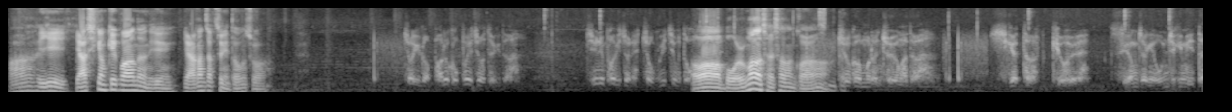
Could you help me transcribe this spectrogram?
아, 이게 야시경 끼고 하는 이 야간 작전이 너무 좋아. 진입하기 전에 쪽 위치부터 와, 뭐 얼마나 잘 사는 거야. 주 건물은 조용하다. 시계탑, 교회, 수영장에 움직임이 있다.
